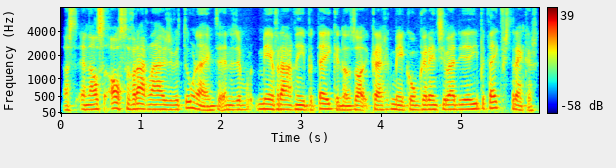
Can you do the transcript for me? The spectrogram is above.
Als, en als, als de vraag naar huizen weer toeneemt en er wordt meer vraag naar hypotheken, dan zal, krijg ik meer concurrentie bij de hypotheekverstrekkers.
